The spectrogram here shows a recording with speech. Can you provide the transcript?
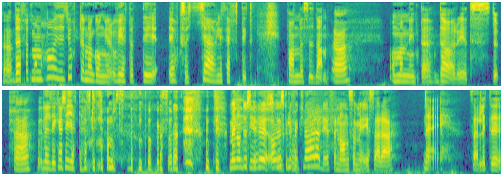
Ja. därför att man har ju gjort det några gånger och vet att det är också jävligt häftigt på andra sidan. Ja, Om man inte dör i ett stup. ja. Eller det kanske är jättehäftigt på andra sidan då också. Men om du skulle, om du skulle förklara det för någon som är så här, nej, så här lite,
